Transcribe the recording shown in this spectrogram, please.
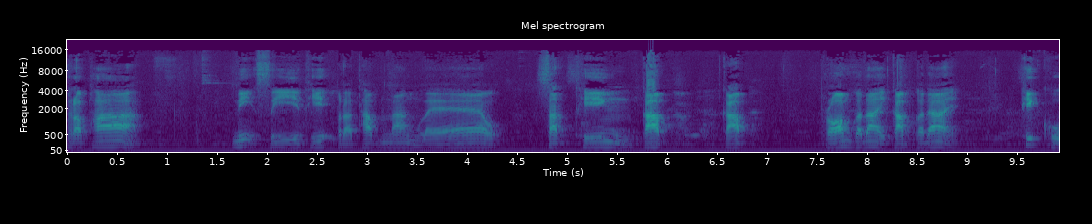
พระภาค นิสีทิประทับนั่งแล้ว สัตทิงกับกับ พร้อมก็ได้กลับก็ได้ ภิกขุ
